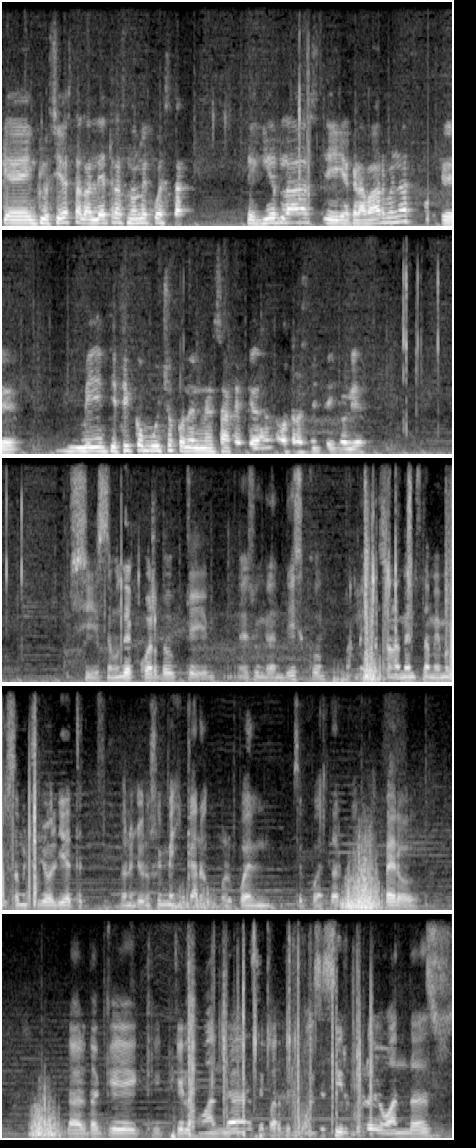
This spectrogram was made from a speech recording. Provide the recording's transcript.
que inclusive hasta las letras no me cuesta seguirlas y grabármelas me identifico mucho con el mensaje que dan o transmite Joliet. Sí, estamos de acuerdo que es un gran disco. A mí personalmente también me gusta mucho Joliet. Bueno, yo no soy mexicano, como lo pueden, se pueden dar cuenta, pero la verdad que, que, que la banda hace parte como ese círculo de bandas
